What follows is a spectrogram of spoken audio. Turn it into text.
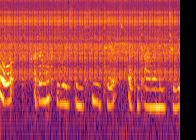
but I don't want to be wasting Q-tips every time I need to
